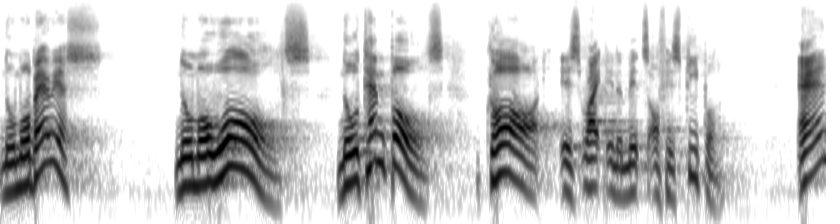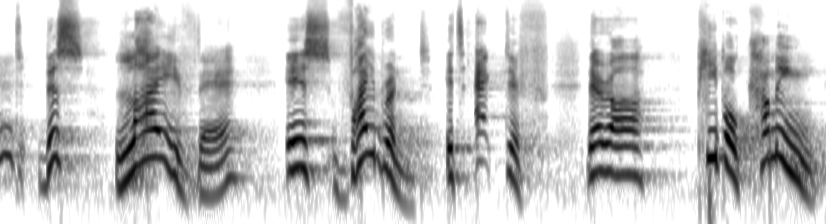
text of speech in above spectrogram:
no more barriers. No more walls, no temples. God is right in the midst of his people. And this life there is vibrant, it's active. There are people coming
